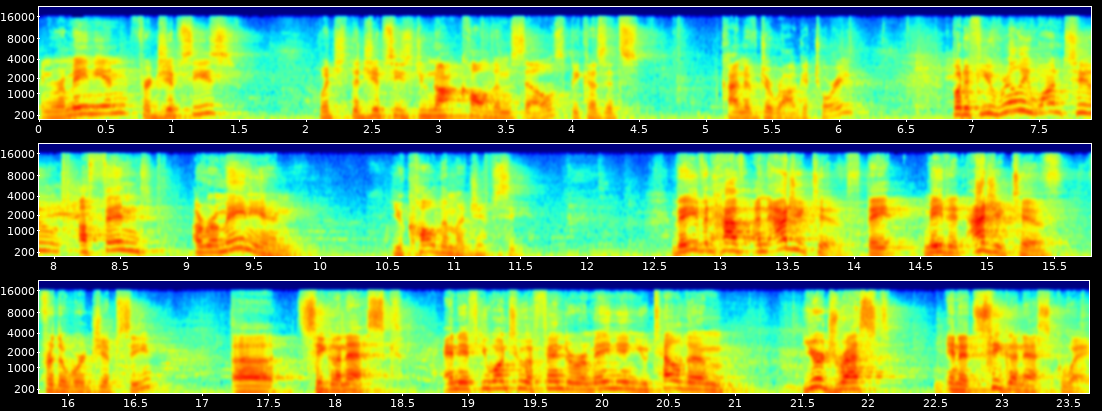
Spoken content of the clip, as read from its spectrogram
in Romanian for gypsies, which the gypsies do not call themselves because it's kind of derogatory. But if you really want to offend a Romanian, you call them a gypsy. They even have an adjective. They made an adjective for the word gypsy, uh, tsiganesque. And if you want to offend a Romanian, you tell them, you're dressed in a tsiganesque way.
